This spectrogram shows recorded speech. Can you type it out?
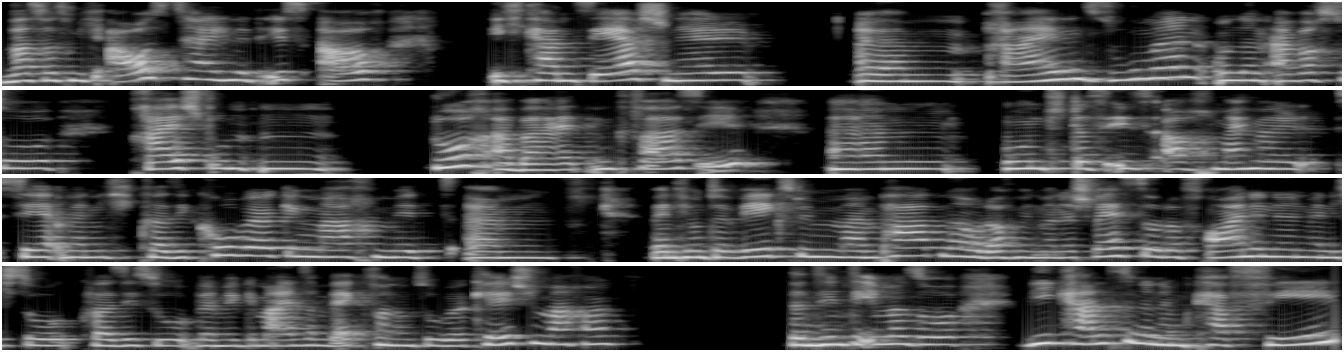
Was, was mich auszeichnet, ist auch, ich kann sehr schnell ähm, reinzoomen und dann einfach so drei Stunden durcharbeiten quasi. Ähm, und das ist auch manchmal sehr, wenn ich quasi Coworking mache mit, ähm, wenn ich unterwegs bin mit meinem Partner oder auch mit meiner Schwester oder Freundinnen, wenn ich so quasi so, wenn wir gemeinsam wegfahren und so Vacation machen, dann sind die immer so, wie kannst du in einem Café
